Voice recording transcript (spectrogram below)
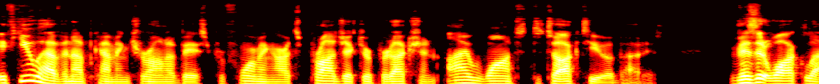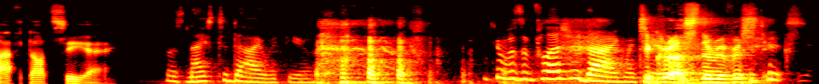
If you have an upcoming Toronto based performing arts project or production, I want to talk to you about it. Visit walkleft.ca. It was nice to die with you. it was a pleasure dying with to you. To cross the river Styx.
